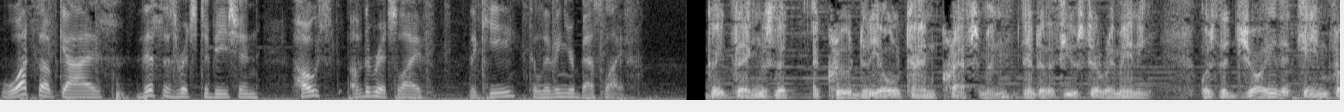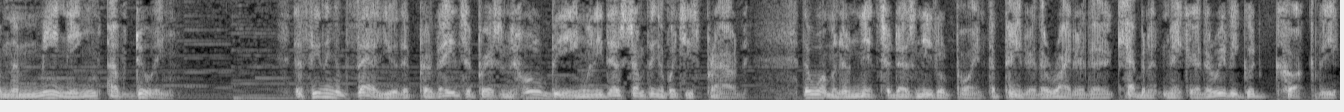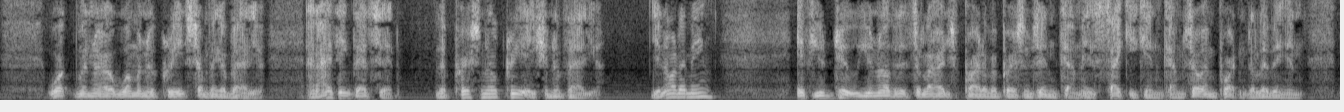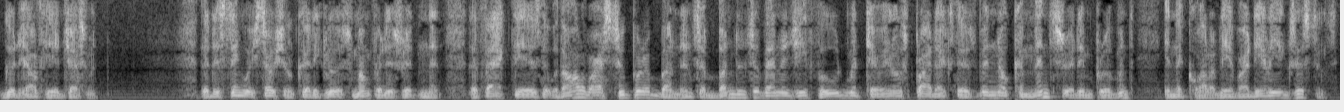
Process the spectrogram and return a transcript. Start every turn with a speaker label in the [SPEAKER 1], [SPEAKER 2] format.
[SPEAKER 1] What's up, guys? This is Rich Tavetian, host of The Rich Life, the key to living your best life.
[SPEAKER 2] Great things that accrued to the old time craftsmen and to the few still remaining was the joy that came from the meaning of doing. The feeling of value that pervades a person's whole being when he does something of which he's proud. The woman who knits or does needlepoint, the painter, the writer, the cabinet maker, the really good cook, the workman or woman who creates something of value. And I think that's it. The personal creation of value. You know what I mean? If you do, you know that it's a large part of a person's income, his psychic income, so important to living and good, healthy adjustment. The distinguished social critic Lewis Mumford has written that the fact is that with all of our superabundance, abundance of energy, food, materials, products, there's been no commensurate improvement in the quality of our daily existence.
